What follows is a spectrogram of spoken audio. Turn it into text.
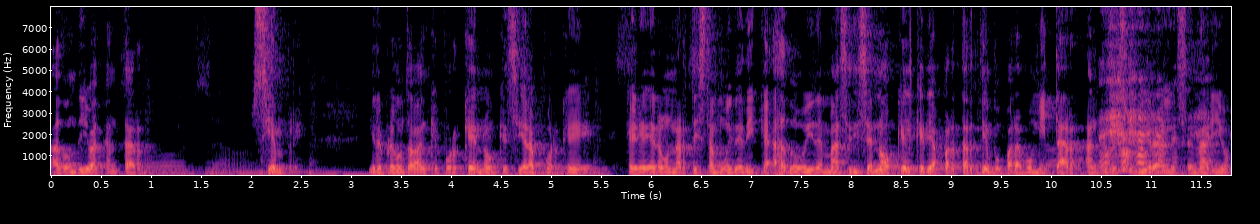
a donde iba a cantar siempre y le preguntaban que por qué, ¿no? Que si era porque que era un artista muy dedicado y demás, y dice, no, que él quería apartar tiempo para vomitar antes de subir al escenario,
